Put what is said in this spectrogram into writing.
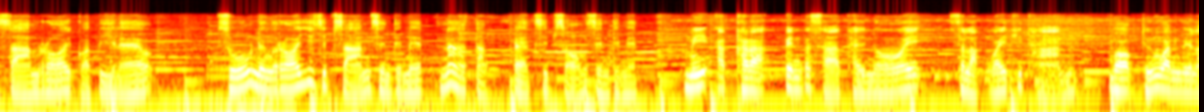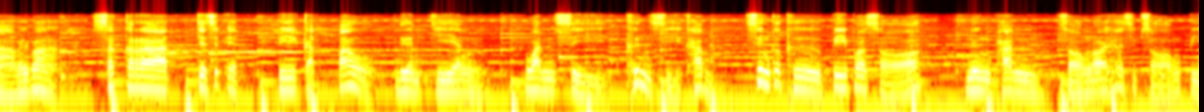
1,300 กว่าปีแล้ว สูง 123 เซนติเมตร หน้าตัก 82 เซนติเมตร มีอักขระเป็นภาษาไทยน้อย สลักไว้ที่ฐาน บอกถึงวันเวลาไว้ว่า ศักราช71 ปีกัดเป้า เดือนเจียง วันสี่ขึ้นสี่ค่ำซึ่งก็คือปีพศ 1252 ปี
